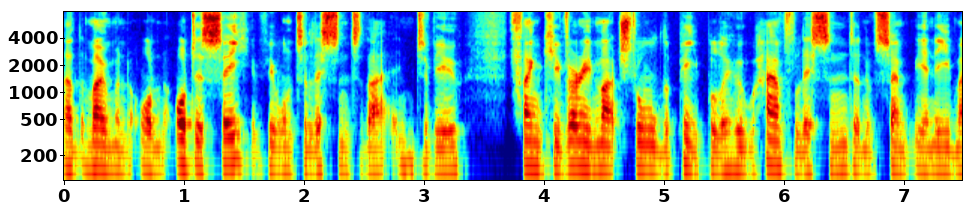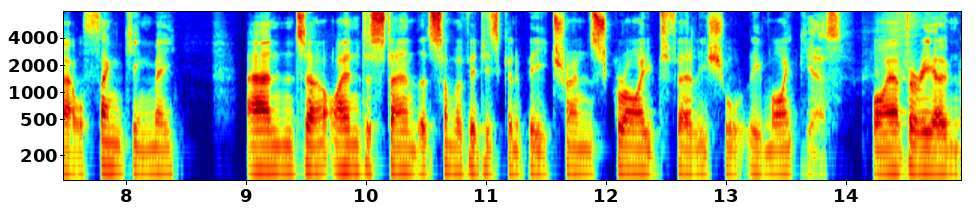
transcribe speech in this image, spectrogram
at the moment on Odysee if you want to listen to that interview. Thank you very much to all the people who have listened and have sent me an email thanking me. And uh, I understand that some of it is going to be transcribed fairly shortly, Mike. Yes. By our very own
